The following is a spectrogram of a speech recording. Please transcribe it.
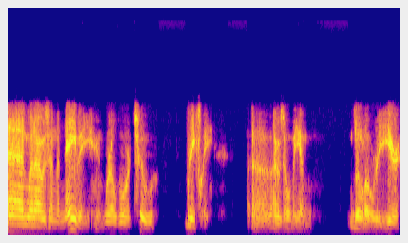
And when I was in the Navy in World War II, briefly, uh, I was only in a little over a year.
